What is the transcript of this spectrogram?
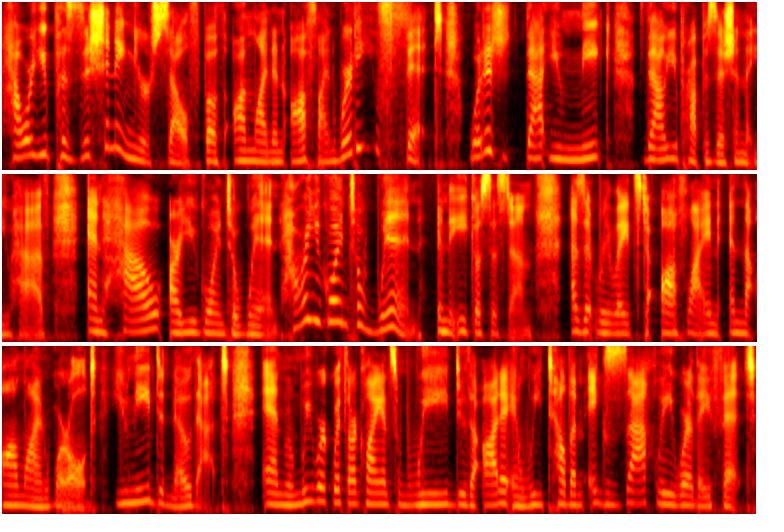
How are you positioning yourself both online and offline? Where do you fit? What is that unique value proposition that you have? And how are you going to win? How are you going to win in the ecosystem as it relates to offline and the online world? You need to know that. And when we work with our clients, we do the audit and we tell them exactly where they fit,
